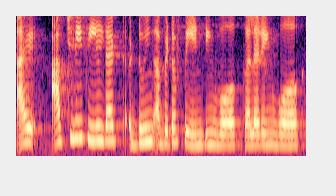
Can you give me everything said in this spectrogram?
I actually feel that doing a bit of painting work coloring work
